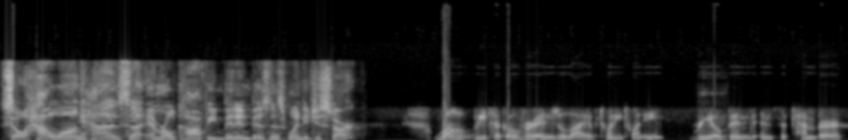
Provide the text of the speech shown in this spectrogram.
So, how long has uh, Emerald Coffee been in business? When did you start? Well, we took over in July of 2020, reopened in September,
